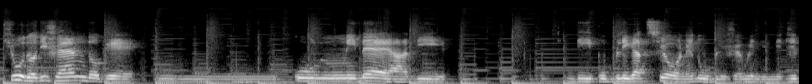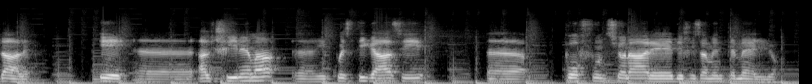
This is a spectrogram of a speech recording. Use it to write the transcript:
chiudo dicendo che mh, mm, un'idea di, di pubblicazione duplice, quindi in digitale e eh, al cinema eh, in questi casi eh, può funzionare decisamente meglio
